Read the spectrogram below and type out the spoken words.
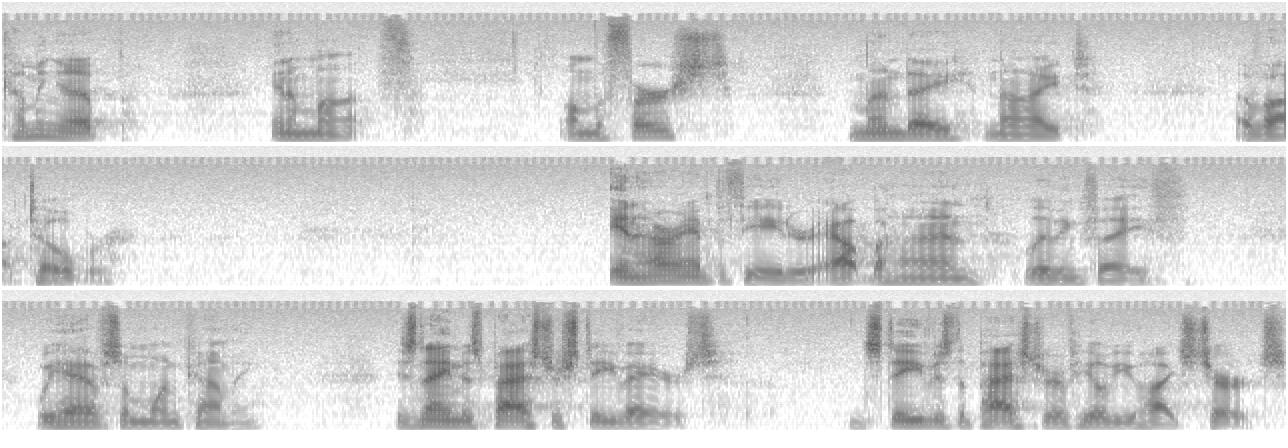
Coming up in a month, on the first Monday night of October, in our amphitheater out behind Living Faith, we have someone coming. His name is Pastor Steve Ayers. And Steve is the pastor of Hillvue Heights Church.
